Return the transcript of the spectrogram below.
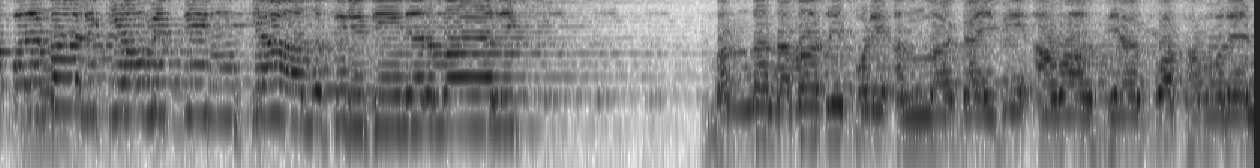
আল্লাহ মালিক ইয়াউমিদ্দিন, কিয়ামতের দিনের মালিক। বান্দা নামাজে পড়ে আল্লাহ গাইবে, আওয়াজ দেয়া কথা বলেন,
